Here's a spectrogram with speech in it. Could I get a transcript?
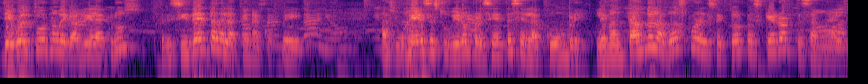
Llegó el turno de Gabriela Cruz, presidenta de la FENACOPEC. Las mujeres estuvieron presentes en la cumbre, levantando la voz por el sector pesquero artesanal.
